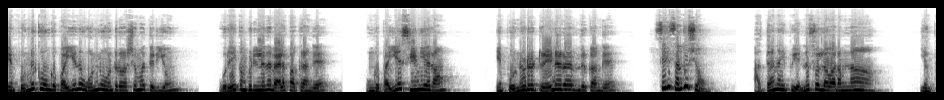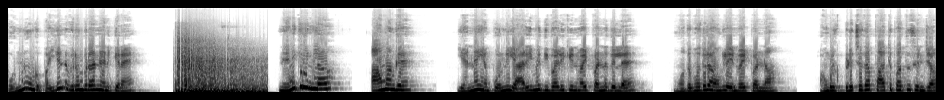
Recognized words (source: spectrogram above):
என் பொண்ணுக்கு உங்க பையனை ஒன்னு ஒன்றரை வருஷமா தெரியும். ஒரே கம்பெனில தான் வேலை பாக்குறாங்க உங்க பையன் சீனியரா என் பொண்ணோட ட்ரெயினரா இருந்திருக்காங்க. சரி சந்தோஷம். அதான் நான் இப்ப என்ன சொல்ல வரேன்னா என் பொண்ணு உங்க பையனை விரும்புறான்னு நினைக்கிறேன். நினைக்கிறீங்களா? ஆமாங்க. என்ன என் பொண்ணு யாரையுமே தீபாவளிக்கு இன்வைட் பண்ணதில்ல. முத முதல்ல அவங்கள இன்வைட் பண்ணா. அவங்களுக்கு பிடிச்சதா பார்த்து பார்த்து செஞ்சா.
